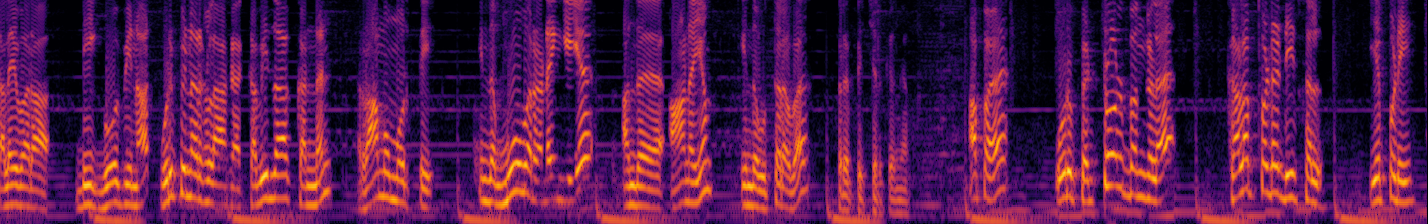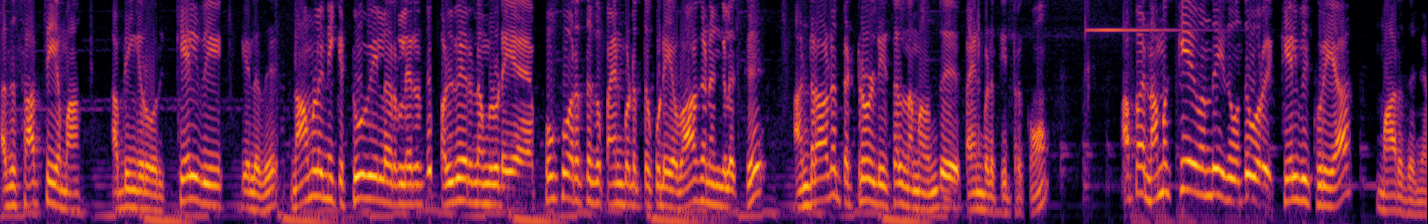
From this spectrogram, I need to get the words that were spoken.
தலைவரா டி கோபிநாத் உறுப்பினர்களாக கவிதா கண்ணன் ராமமூர்த்தி இந்த மூவர் அடங்கிய அந்த ஆணையம் இந்த உத்தரவை பிறப்பிச்சிருக்குங்க. அப்ப ஒரு பெட்ரோல் பங்குல கலப்பட டீசல் எப்படி அது சாத்தியமா? அப்படிங்கிற ஒரு கேள்வி எழுது. நாமளும் இன்னைக்கு டூ வீலர்ல இருந்து பல்வேறு நம்மளுடைய போக்குவரத்துக்கு பயன்படுத்தக்கூடிய வாகனங்களுக்கு அன்றாடம் பெட்ரோல் டீசல் நம்ம வந்து பயன்படுத்திட்டு இருக்கோம். அப்ப நமக்கே வந்து இது வந்து ஒரு கேள்விக்குறியா மாறுதுங்க.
